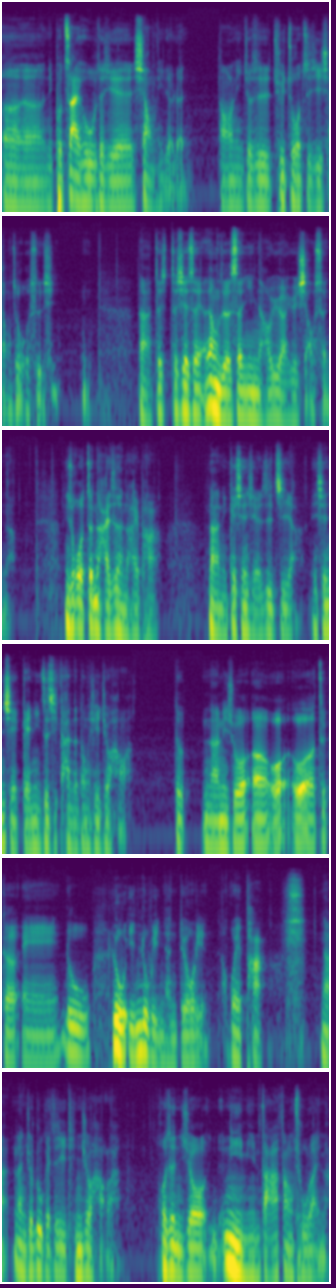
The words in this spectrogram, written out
呃，你不在乎这些笑你的人，然后你就是去做自己想做的事情。那这这些声这样子的声音，然后越来越小声了。你说我真的还是很害怕，那你可以先写日记啊，你先写给你自己看的东西就好啊。对，那你说呃，我我这个诶录录音录影很丢脸，会怕，那那你就录给自己听就好了，或者你就匿名把它放出来嘛，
